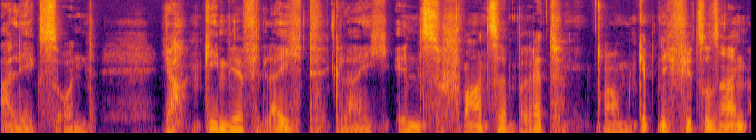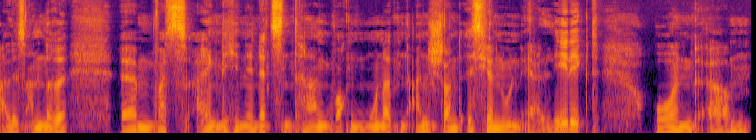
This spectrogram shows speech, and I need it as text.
Alex. Und ja, gehen wir vielleicht gleich ins schwarze Brett. Ähm, gibt nicht viel zu sagen. Alles andere, ähm, was eigentlich in den letzten Tagen, Wochen, Monaten anstand, ist ja nun erledigt. Und ähm,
